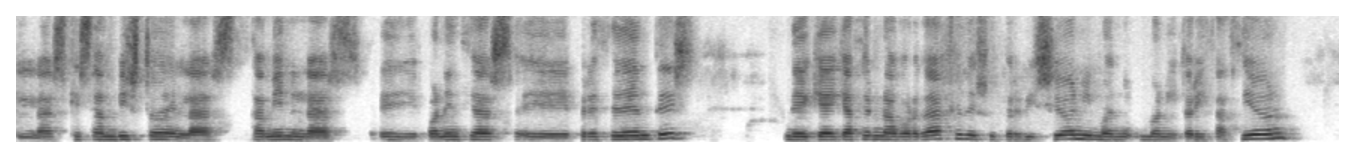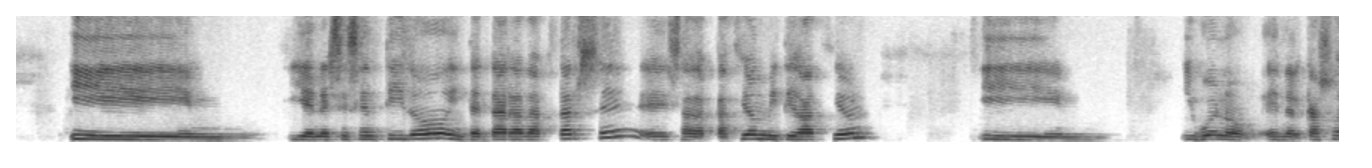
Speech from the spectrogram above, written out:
las, que se han visto en las, también en las eh, ponencias precedentes, de que hay que hacer un abordaje de supervisión y monitorización y, y, en ese sentido intentar adaptarse, esa adaptación, mitigación y, y bueno, en el caso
